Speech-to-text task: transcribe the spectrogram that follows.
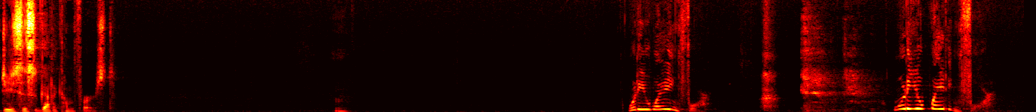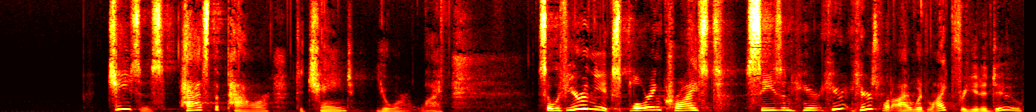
Jesus has got to come first. What are you waiting for? What are you waiting for? Jesus has the power to change your life. So if you're in the exploring Christ season here, here, here's what I would like for you to do.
